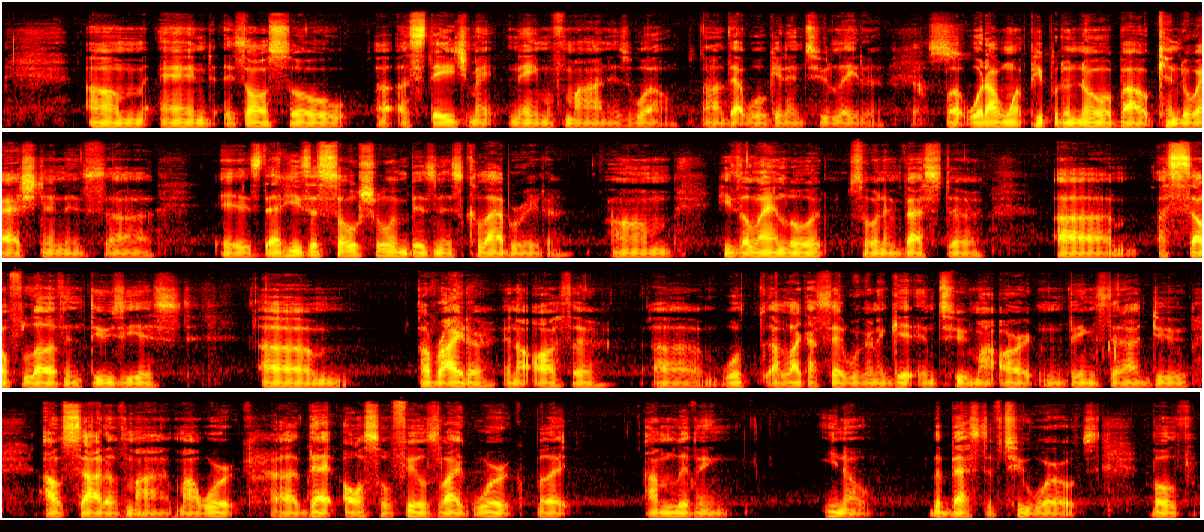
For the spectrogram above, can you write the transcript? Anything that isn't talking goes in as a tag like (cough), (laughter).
Um, and it's also a, a stage ma- name of mine as well uh, that we'll get into later. Yes. But what I want people to know about Kendall Ashton is uh, is that he's a social and business collaborator. Um, he's a landlord, so an investor, um, a self love enthusiast, um, a writer and an author. Well, uh, like I said, we're going to get into my art and things that I do outside of my my work. Uh, that also feels like work, but I'm living, you know, the best of two worlds, both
